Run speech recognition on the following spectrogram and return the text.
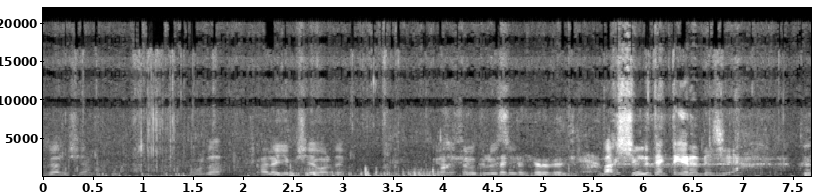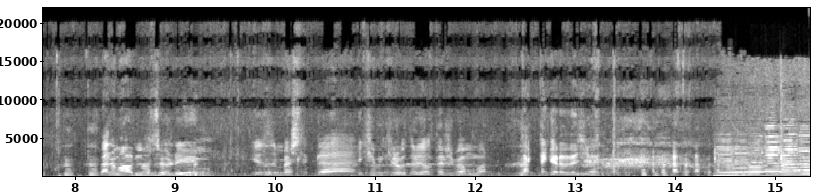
Güzelmiş yani. Orada kale gibi bir şey var dayı. Gözeteme Kulesi. Tek teker edeceğim. Bak şimdi tek tek edeceğim. Benim abime söyleyeyim. 125'likle 2000 kilometre yol tecrübem var. Tek tek edeceğim.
